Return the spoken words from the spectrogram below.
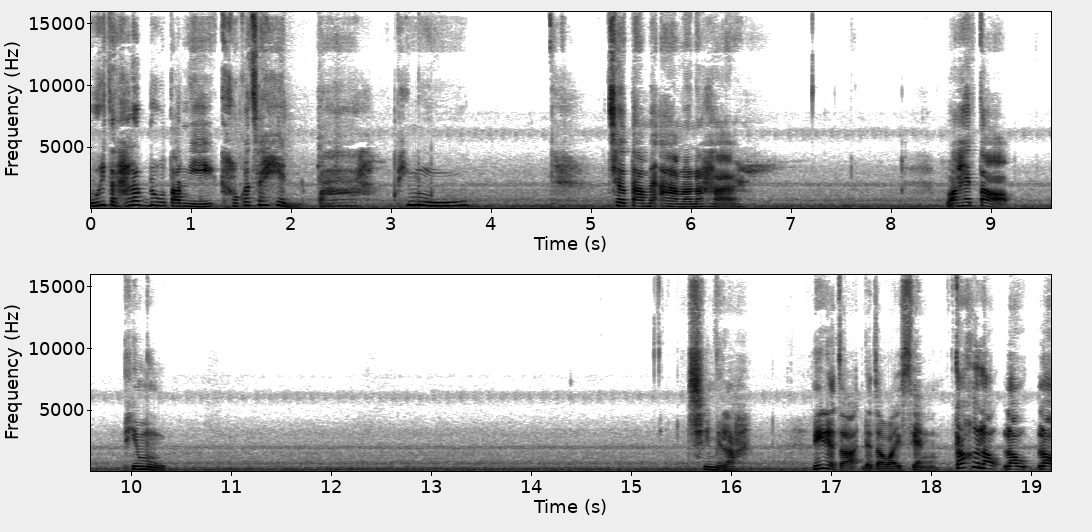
อุ้ยแต่ถ้าเราดูตอนนี้เขาก็จะเห็นป้าพี่หมู เชลตามไปอามแล้วนะคะ ว่าให้ตอบพี่หมูใช่ไหมล่ะ นี่เดี๋ยวจะเดี๋ยวจะไว้เสียง ก็คือเราเราเรา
